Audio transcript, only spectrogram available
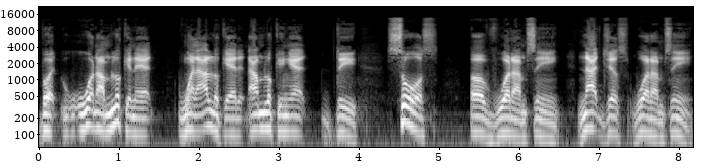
But what I'm looking at, when I look at it, I'm looking at the source of what I'm seeing, not just what I'm seeing.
